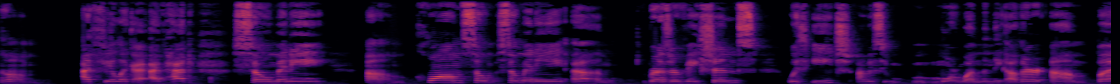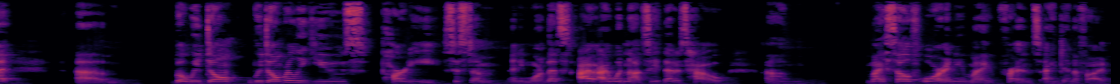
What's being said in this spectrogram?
um, I feel like I, have had so many um, qualms, so so many um, reservations with each. Obviously, more one than the other, um, but um, but we don't we don't really use party system anymore. That's I, I would not say that is how um, myself or any of my friends identify.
